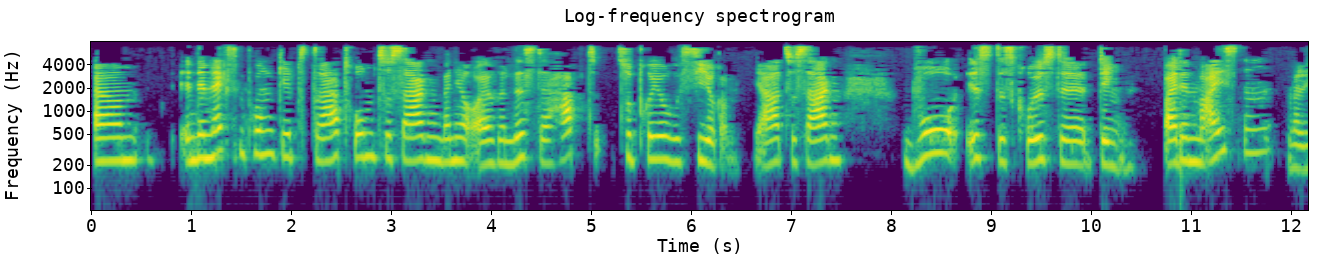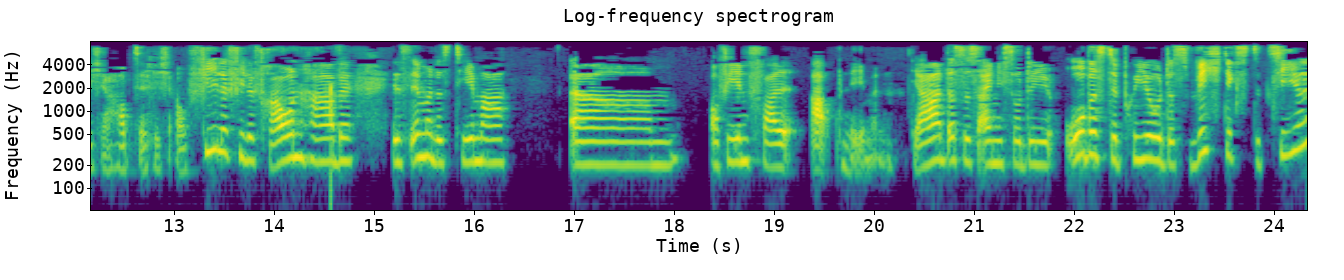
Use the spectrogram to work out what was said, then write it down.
ähm, in dem nächsten Punkt geht es darum zu sagen, wenn ihr eure Liste habt, zu priorisieren. Ja, zu sagen, wo ist das größte Ding? Bei den meisten, weil ich ja hauptsächlich auch viele, viele Frauen habe, ist immer das Thema ähm, auf jeden Fall abnehmen. Ja, das ist eigentlich so die oberste Prio, das wichtigste Ziel.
